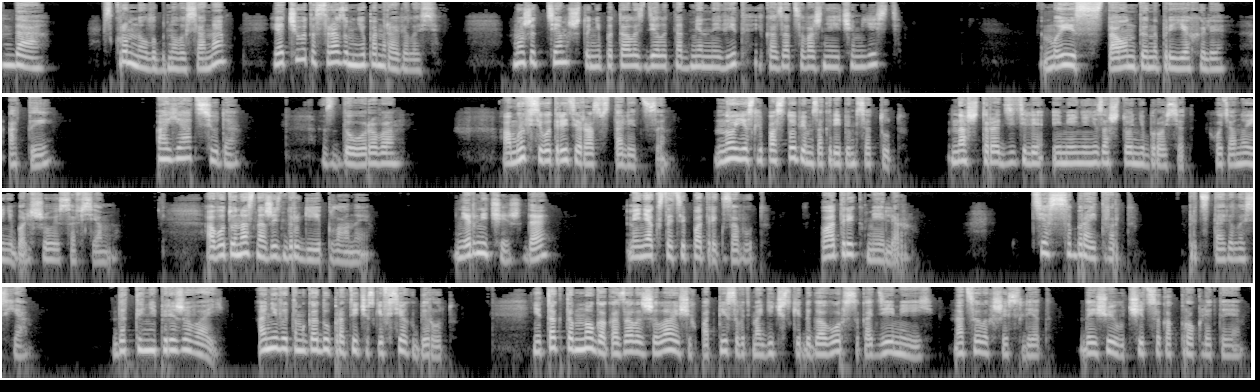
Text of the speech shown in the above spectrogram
«Да», — скромно улыбнулась она, и от чего то сразу мне понравилось. Может, тем, что не пыталась делать надменный вид и казаться важнее, чем есть? «Мы из Таунтона приехали. А ты?» «А я отсюда». «Здорово. А мы всего третий раз в столице. Но если поступим, закрепимся тут. Наши-то родители имение ни за что не бросят, хоть оно и небольшое совсем. А вот у нас на жизнь другие планы. Нервничаешь, да? Меня, кстати, Патрик зовут. Патрик Меллер». «Тесса Брайтвард», — представилась я. «Да ты не переживай. Они в этом году практически всех берут. Не так-то много оказалось желающих подписывать магический договор с Академией на целых шесть лет, да еще и учиться как проклятые.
